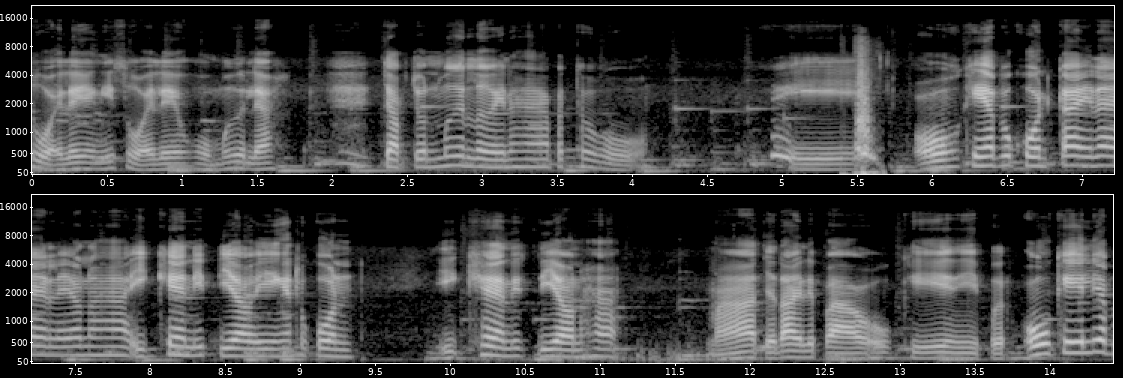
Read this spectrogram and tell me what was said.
สวยเลยอย่างนี้สวยเลยโหมืดแล้ว จับจนมืดเลยนะฮะปะโถเฮ้ยโอเคครับทุกคนใกล้ได้แล้วนะฮะ อีกแค่นิดเดียวเองนะทุกคน อีกแค่นิดเดียวนะฮะ มาจะได้หรือเปล่า โอเค นี่เปิด โอเค เรียบ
